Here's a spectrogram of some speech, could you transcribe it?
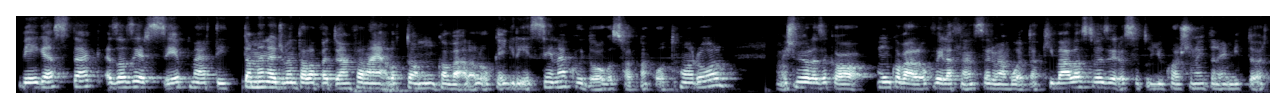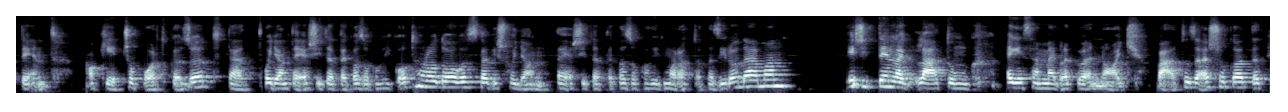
végeztek. Ez azért szép, mert itt a menedzsment alapvetően felajánlotta a munkavállalók egy részének, hogy dolgozhatnak otthonról, és mivel ezek a munkavállalók véletlenszerűen voltak kiválasztva, ezért össze tudjuk hasonlítani, hogy mi történt a két csoport között, tehát hogyan teljesítettek azok, akik otthonról dolgoztak, és hogyan teljesítettek azok, akik maradtak az irodában. És itt tényleg látunk egészen meglepően nagy változásokat, tehát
